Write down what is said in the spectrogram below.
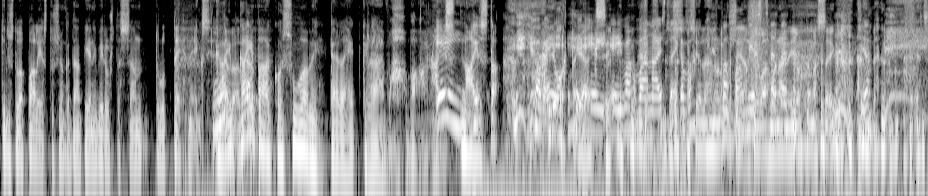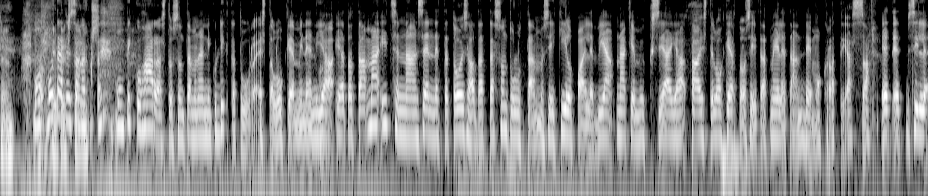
kiinnostava paljastus, jonka tämä pieni virus tässä on tullut tehneeksi. Ka- kaipaako Suomi tällä hetkellä vahvaa naista, ei, naista jo, ei, johtajaksi? Ei, ei, ei vahvaa naista eikä vahvaa Siellähän on useampi vahva nainen johtamassa. Eikä, sen, mun, mun täytyy sanoa, että mun pikku harrastus on tämmöinen niin diktatuureista lukeminen ja, ja tota, mä itse näen sen, että toisaalta että tässä on tullut tämmöisiä kilpailevia näkemyksiä ja taistelua kertoo siitä, että me eletään demokratiassa. Että et sille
